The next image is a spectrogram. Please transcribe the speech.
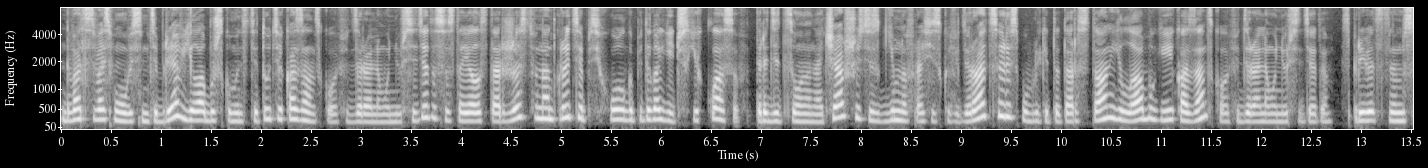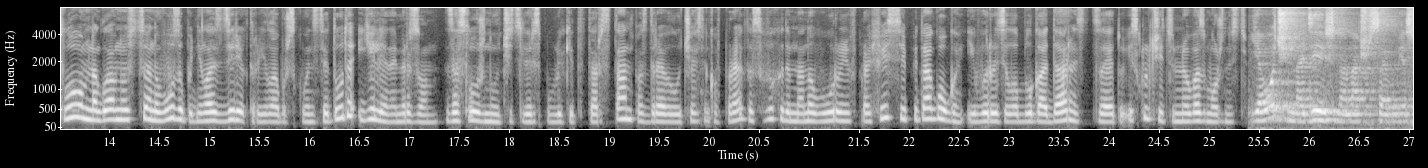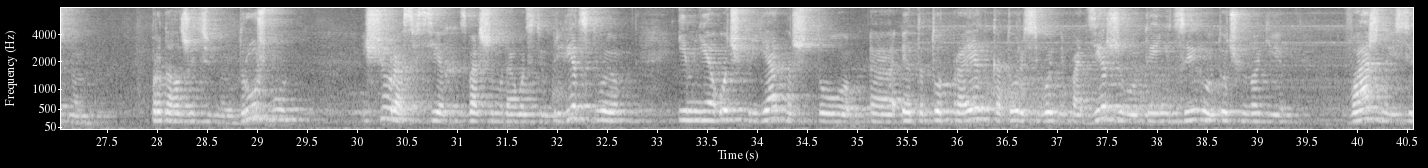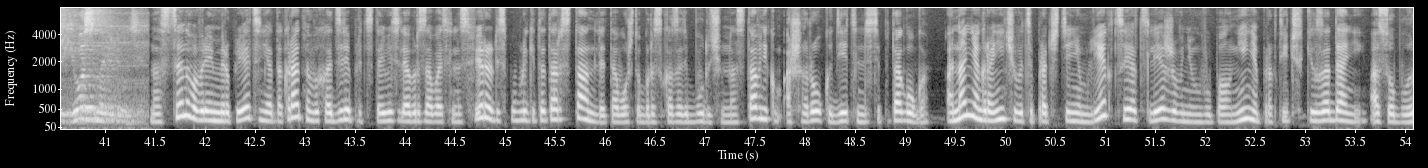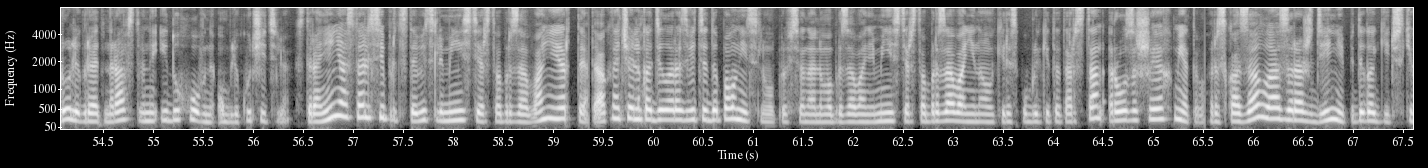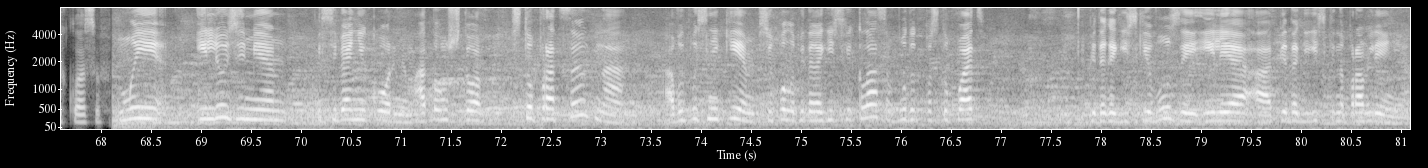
28 сентября в Елабужском институте Казанского федерального университета состоялось торжественное открытие психолого-педагогических классов, традиционно начавшееся с гимнов Российской Федерации, Республики Татарстан, Елабуги и Казанского федерального университета. С приветственным словом на главную сцену вуза поднялась директор Елабужского института Елена Мирзон. Заслуженный учитель Республики Татарстан поздравила участников проекта с выходом на новый уровень в профессии педагога и выразила благодарность за эту исключительную возможность. Я очень надеюсь на нашу совместную продолжительную дружбу. Еще раз всех с большим удовольствием приветствую. И мне очень приятно, что э, это тот проект, который сегодня поддерживают и инициируют очень многие важные серьезные люди. На сцену во время мероприятия неоднократно выходили представители образовательной сферы Республики Татарстан для того, чтобы рассказать будущим наставникам о широкой деятельности педагога. Она не ограничивается прочтением лекций и отслеживанием выполнения практических заданий. Особую роль играет нравственный и духовный облик учителя. В стороне не остались и представители Министерства образования и РТ. Так, начальник отдела развития дополнительного профессионального образования Министерства образования и науки Республики Татарстан Роза Шаяхметова рассказала о зарождении педагогических классов. Мы иллюзиями себя не кормим, о том, что стопроцентно выпускники психолого-педагогических классов будут поступать в педагогические вузы или а, педагогические направления.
